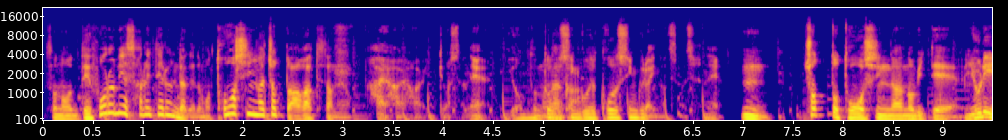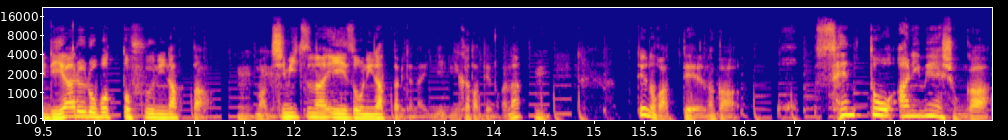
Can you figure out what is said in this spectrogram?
その、デフォルメされてるんだけども、頭身がちょっと上がってたのよ。はいはいはい。言ってましたね。4そのなんか頭身、5頭身ぐらいになってましたね。うん。ちょっと頭身が伸びて、よりリアルロボット風になった、うんまあ、緻密な映像になったみたいな言い方っていうのかな。うんっていうのがあって、なんか、ほ戦闘アニメーションが、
